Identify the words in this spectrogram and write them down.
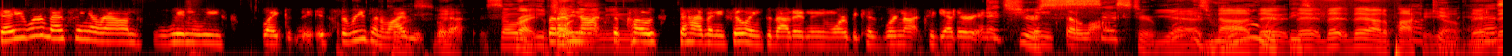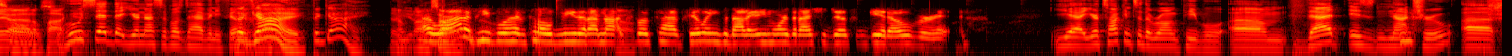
they were messing around when we like. It's the reason why we course, split yeah. up. so Right, But. I'm not on you. supposed to have any feelings about it anymore because we're not together and it's, it's your been so long. sister. Yeah, what is nah, wrong they're, with these? they're, they're, they're out of pocket, yo. They're, they're out of pocket. Who said that you're not supposed to have any the feelings? about it? The guy. The guy. No, I'm- you I'm A sorry. lot of people have told me that I'm not Oh. supposed to have feelings about it anymore. That I should just get over it. Yeah, you're talking to the wrong people. Um, that is not true. Uh,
